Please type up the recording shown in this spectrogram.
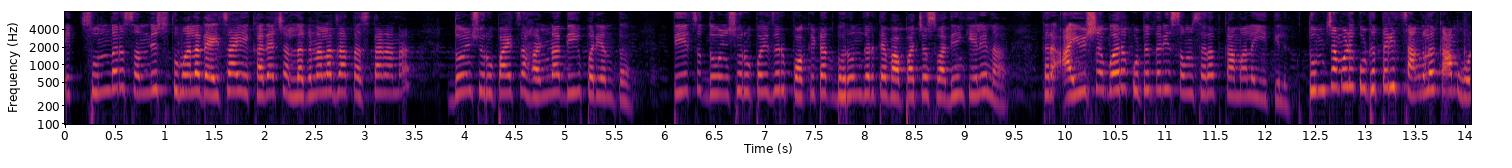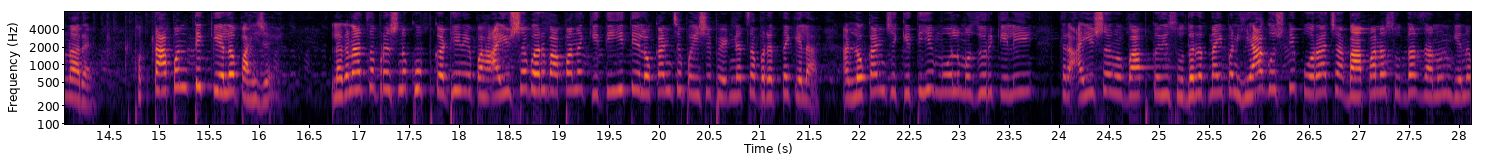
एक सुंदर संदेश तुम्हाला द्यायचा आहे एखाद्याच्या लग्नाला जात असताना ना दोनशे रुपयाचा हंडा देईपर्यंत तेच दोनशे रुपये जर पॉकेटात भरून जर त्या बापाच्या स्वाधीन केले ना तर आयुष्यभर कुठेतरी संसारात कामाला येतील. तुमच्यामुळे कुठेतरी चांगलं काम होणार आहे. फक्त आपण ते केलं पाहिजे. लग्नाचा प्रश्न खूप कठीण आहे. पहा आयुष्यभर बापानं कितीही ते लोकांचे पैसे फेडण्याचा प्रयत्न केला आणि लोकांची कितीही मोलमजूर केली तर आयुष्यभर बाप कधी सुधारत नाही. पण ह्या गोष्टी पोराच्या बापानं सुद्धा जाणून घेणं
